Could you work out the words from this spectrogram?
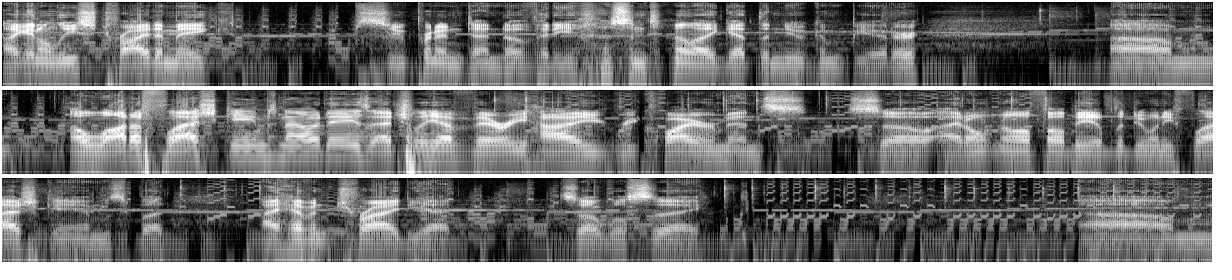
I can at least try to make Super Nintendo videos until I get the new computer. Um, a lot of Flash games nowadays actually have very high requirements, so I don't know if I'll be able to do any Flash games, but I haven't tried yet, so we'll see. Um,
